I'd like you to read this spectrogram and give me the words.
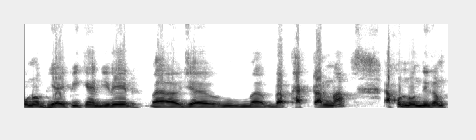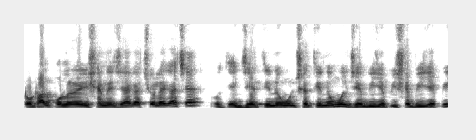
কোনো ভিআইপি ক্যান্ডিডেট ফ্যাক্টর না। এখন নন্দীগ্রাম টোটাল পোলারাইজেশনের জায়গা চলে গেছে। যে তৃণমূল, সে তৃণমূল, যে বিজেপি সে বিজেপি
